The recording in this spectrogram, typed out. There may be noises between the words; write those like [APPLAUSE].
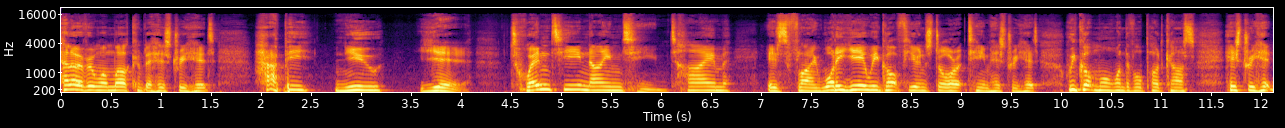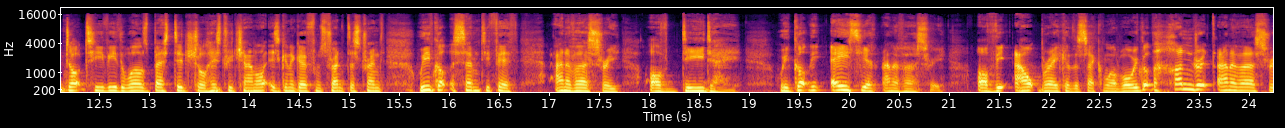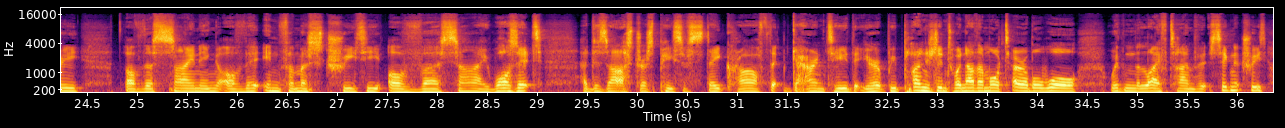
Hello, everyone. Welcome to History Hit. Happy New Year 2019. Time is flying. What a year we've got for you in store at Team History Hit. We've got more wonderful podcasts. HistoryHit.tv, the world's best digital history channel, is going to go from strength to strength. We've got the 75th anniversary of D Day. We've got the 80th anniversary of the outbreak of the Second World War. We've got the 100th anniversary of the signing of the infamous Treaty of Versailles. Was it a disastrous piece of statecraft that guaranteed that Europe be plunged into another more terrible war within the lifetime of its signatories?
